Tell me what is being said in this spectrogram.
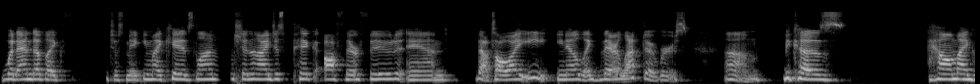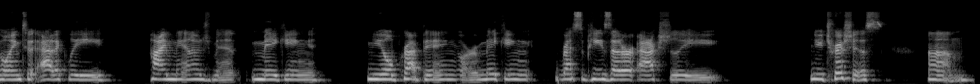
would end up like just making my kids lunch and then I just pick off their food and that's all I eat, you know, like their leftovers. Um, because how am I going to adequately time management making meal prepping or making recipes that are actually nutritious um,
